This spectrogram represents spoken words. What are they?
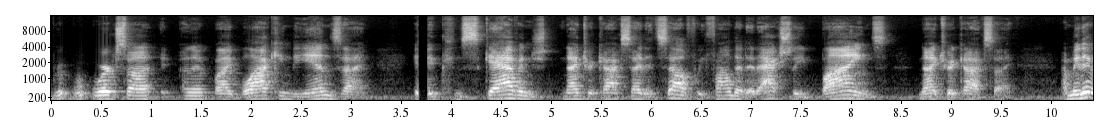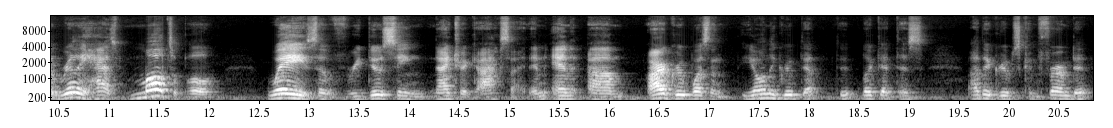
works on, on it by blocking the enzyme. It can scavenge nitric oxide itself. We found that it actually binds nitric oxide. I mean, it really has multiple ways of reducing nitric oxide. And, and um, our group wasn't the only group that looked at this. Other groups confirmed it,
